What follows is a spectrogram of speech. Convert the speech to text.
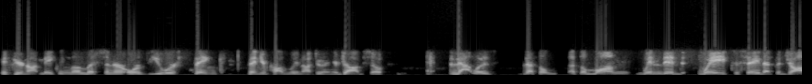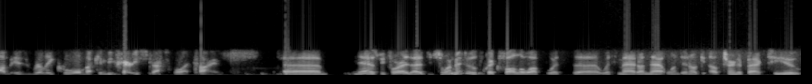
if you're not making the listener or viewer think, then you're probably not doing your job. So that was that's a that's a long-winded way to say that the job is really cool, but can be very stressful at times. Uh, Naz, before I, I, just want to do a quick follow up with uh, with Matt on that one, then I'll I'll turn it back to you.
